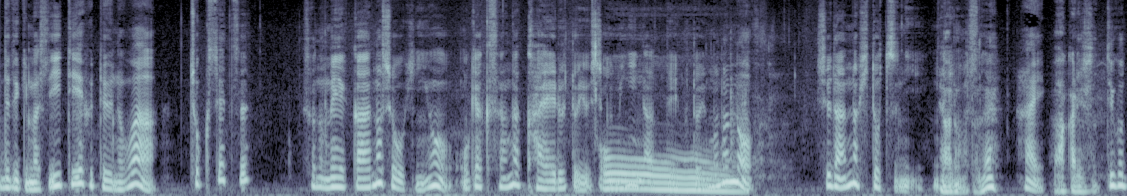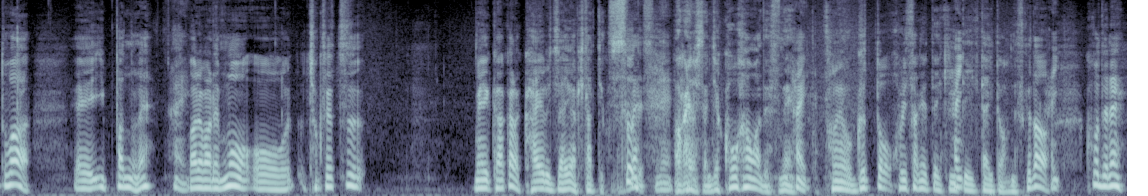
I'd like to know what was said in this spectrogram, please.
出てきました ETF というのは直接そのメーカーの商品をお客さんが買えるという仕組みになっていくというものの手段の一つにななります。るほどね。はい、わかりました。ということは、えー一般のね、はい我々もお直接メーカーから買える時代が来たっていうことですね。そうですねわかりました。じゃあ後半はですね、はいそれをぐっと掘り下げて聞いていきたいと思うんですけど、はいここでね、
